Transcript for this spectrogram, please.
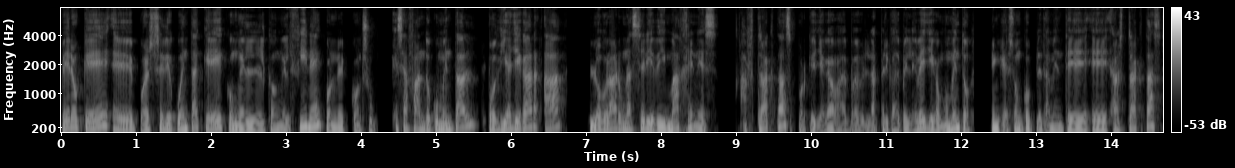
pero que pues se dio cuenta que con el, con el cine, con, con su ese afán documental podía llegar a lograr una serie de imágenes abstractas, porque llegaba la película de PLB, llega un momento en que son completamente eh, abstractas,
